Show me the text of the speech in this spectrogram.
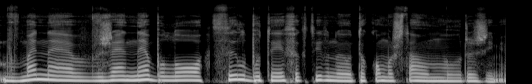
в мене вже не було сил бути ефективною у такому ж самому режимі.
